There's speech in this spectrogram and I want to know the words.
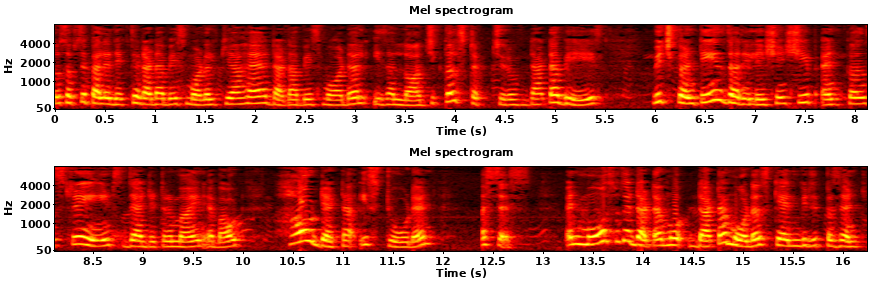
तो सबसे पहले देखते हैं डाटाबेस मॉडल क्या है? Database model is a logical structure of database which contains the relationship and constraints that determine about how data is stored and assessed. And most of the data, mo data models can be represented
